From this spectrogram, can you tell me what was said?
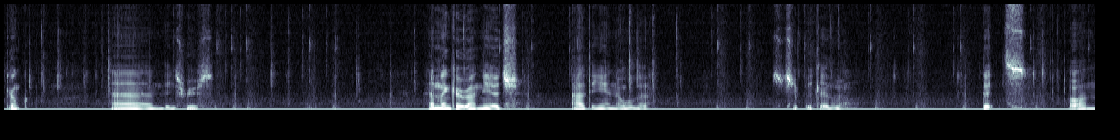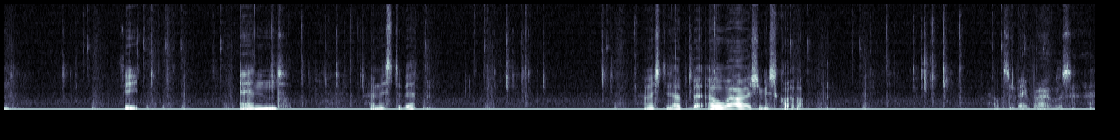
Gunk. And these roofs. And then go around the edge, adding in all the stupid little bits on the end. I missed a bit. I missed another bit. Oh wow, I actually missed quite a lot. That wasn't very bright, was it?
